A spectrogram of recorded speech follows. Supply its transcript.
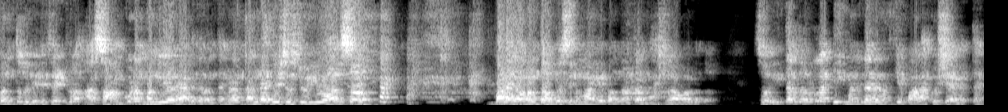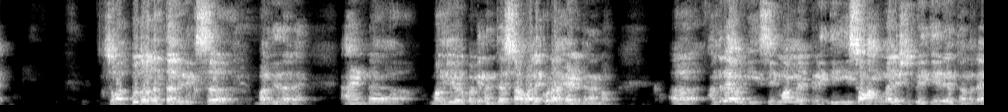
ಬಂತು ಲಿರಿಕ್ ರೈಟರ್ ಆ ಸಾಂಗ್ ಕೂಡ ಮಂಗ್ಲಿ ಅವರು ಆಡಿದಾರಂತೆ madam congratulations to you also Balagam ಅಂತ ಒಂದು ಸಿನಿಮಾಗೆ ಬಂದಂತ ನ್ಯಾಷನಲ್ ಅವಾರ್ಡ್ ಅದು. ಸೊ ಈ ತರದವ್ರೆಲ್ಲ ಟೀಮ್ ಬಂದಿದ್ದಾರೆ ಅದಕ್ಕೆ ಬಹಳ ಖುಷಿ ಆಗುತ್ತೆ. ಸೊ ಅದ್ಭುತವಾದಂತ ಲಿರಿಕ್ಸ್ ಬರ್ದಿದ್ದಾರೆ. ಅಂಡ್ ಮಂಗ್ಲಿಯವ್ರ ಬಗ್ಗೆ ನಾನು ಜಸ್ಟ್ ಅವಲೇ ಕೂಡ ಹೇಳಿದೆ ನಾನು. ಅಂದ್ರೆ ಅವ್ರಿಗೆ ಈ ಸಿನಿಮಾ ಮೇಲೆ ಪ್ರೀತಿ, ಈ ಸಾಂಗ್ ಮೇಲೆ ಎಷ್ಟು ಪ್ರೀತಿ ಇದೆ ಅಂತಂದ್ರೆ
